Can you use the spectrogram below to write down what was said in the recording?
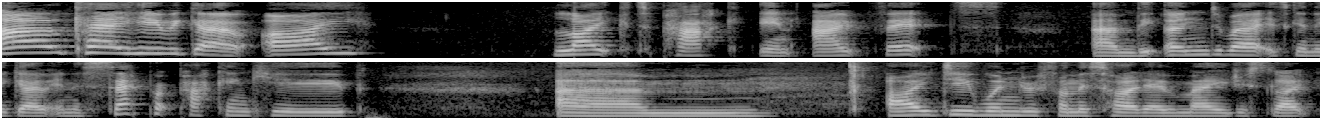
Okay, here we go. I like to pack in outfits um, the underwear is going to go in a separate packing cube. Um, I do wonder if on this holiday we may just like,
